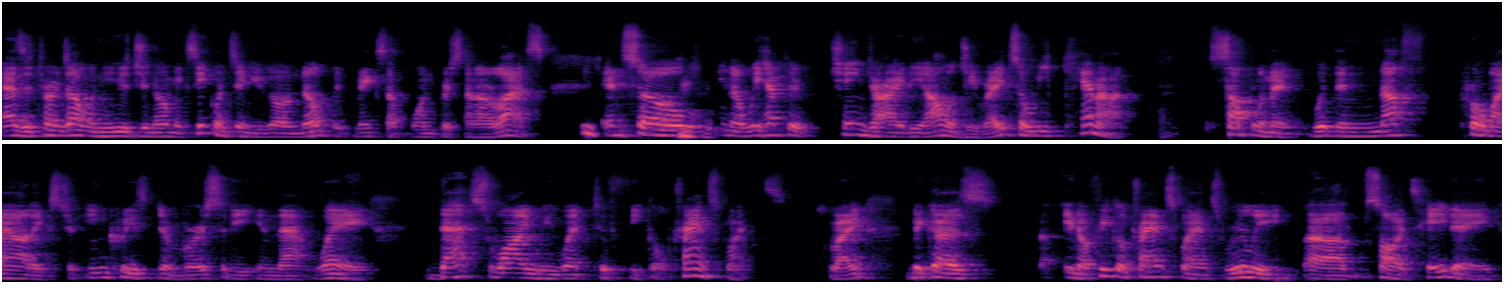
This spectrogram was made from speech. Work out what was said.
As it turns out, when you use genomic sequencing, you go, nope, it makes up 1% or less. And so, you know, we have to change our ideology, right? So we cannot supplement with enough probiotics to increase diversity in that way. That's why we went to fecal transplants, right? Because, you know, fecal transplants really uh, saw its heyday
